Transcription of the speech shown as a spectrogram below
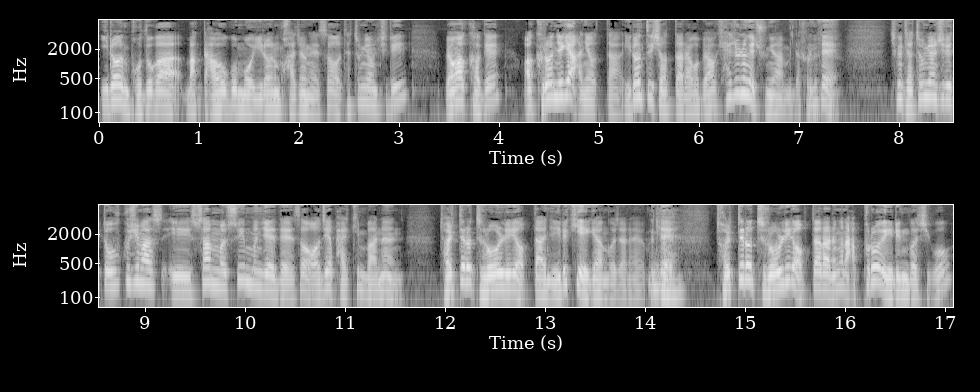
이런 보도가 막 나오고 뭐 이런 과정에서 대통령실이 명확하게 아 그런 얘기 아니었다 이런 뜻이었다라고 명확히 해주는 게 중요합니다. 그런데 지금 대통령실이 또 후쿠시마 이 수산물 수입 문제에 대해서 어제 밝힌 바는 절대로 들어올 일이 없다 이제 이렇게 얘기한 거잖아요. 근데 네. 절대로 들어올 일이 없다라는 건 앞으로의 일인 것이고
